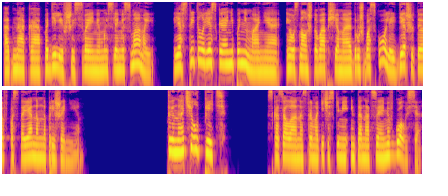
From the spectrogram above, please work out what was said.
Однако, поделившись своими мыслями с мамой, я встретил резкое непонимание и узнал, что вообще моя дружба с Колей держит ее в постоянном напряжении. «Ты начал пить», — сказала она с драматическими интонациями в голосе.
